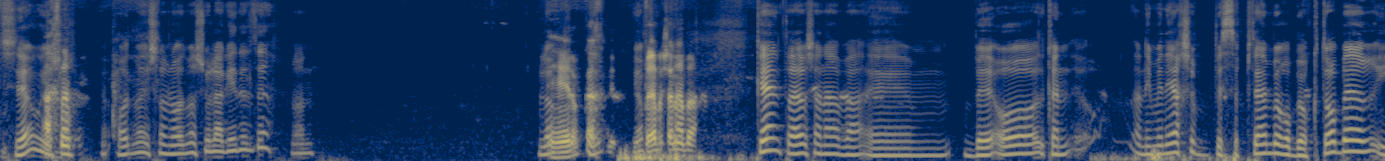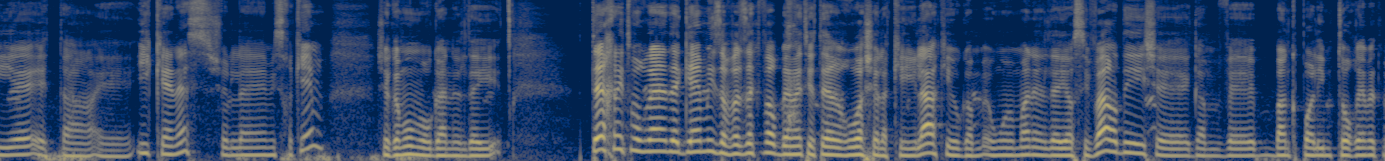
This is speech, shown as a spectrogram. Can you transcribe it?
זהו, יש, אחלה. עוד, יש לנו עוד משהו להגיד על זה? לא? לא? אה, לא כל כך. נתראה בשנה הבאה. כן, תראה בשנה הבאה. אמ, בעוד, אני מניח שבספטמבר או באוקטובר יהיה את האי-כנס של אה, משחקים, שגם הוא מאורגן על ידי, טכנית מאורגן על ידי גמיז, אבל זה כבר באמת יותר אירוע של הקהילה, כי הוא גם, הוא מאומן על ידי יוסי ורדי, שגם, ובנק פועלים תורם את,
